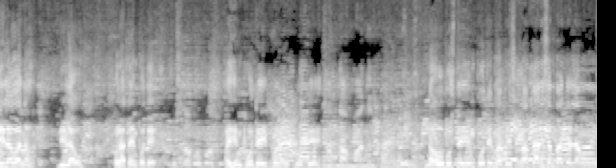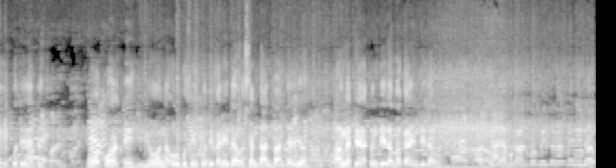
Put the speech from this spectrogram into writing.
Dilaw ano? Dilaw. Wala tayong puti. Ay, yung puti po lang puti. Naubos na yung puti. Mabilis. Magkano isang bundle ang puti natin? O, 40. Yun, naubos na yung puti. Kanina daw, isang daan bundle yun. Ang natira itong dilaw, magkano yung dilaw? At kaya magkano po benta natin dilaw?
